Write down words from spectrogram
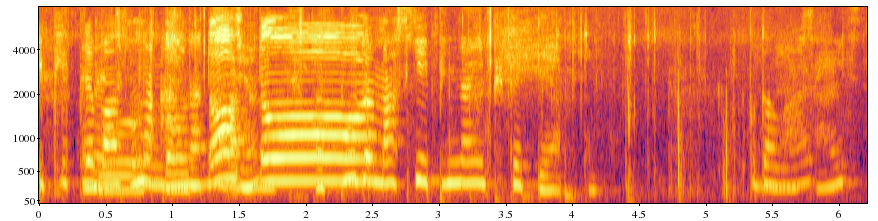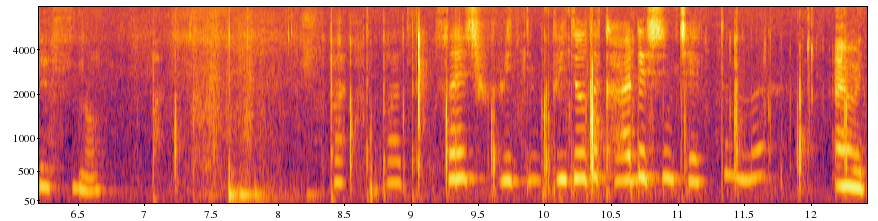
iplikle bunu anlatacağım. Bak burada maske ipinden pipetle yaptım. Bu da var. Salih sessiz ol. Bak bak. Sen hiç vid- videoda kardeşini çektin mi? Evet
